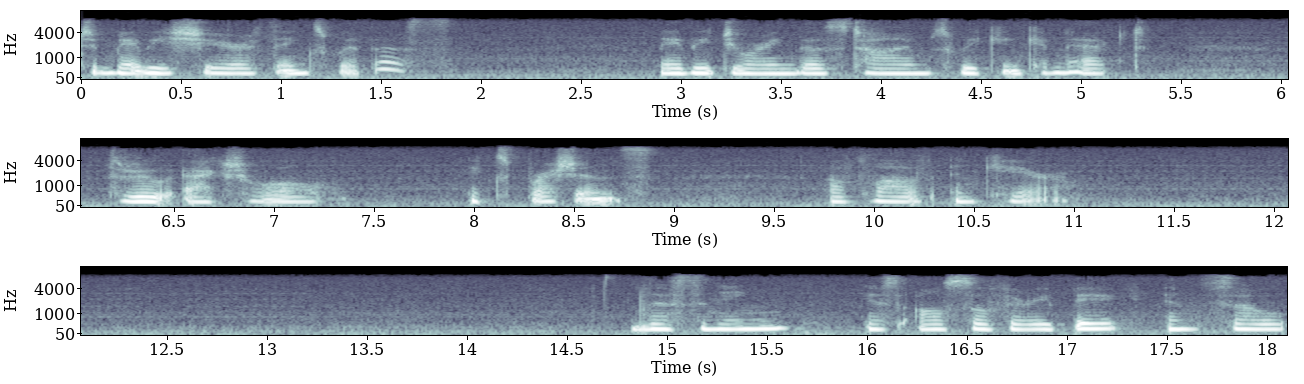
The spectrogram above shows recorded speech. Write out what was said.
to maybe share things with us. Maybe during those times we can connect through actual expressions of love and care. Listening is also very big, and so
